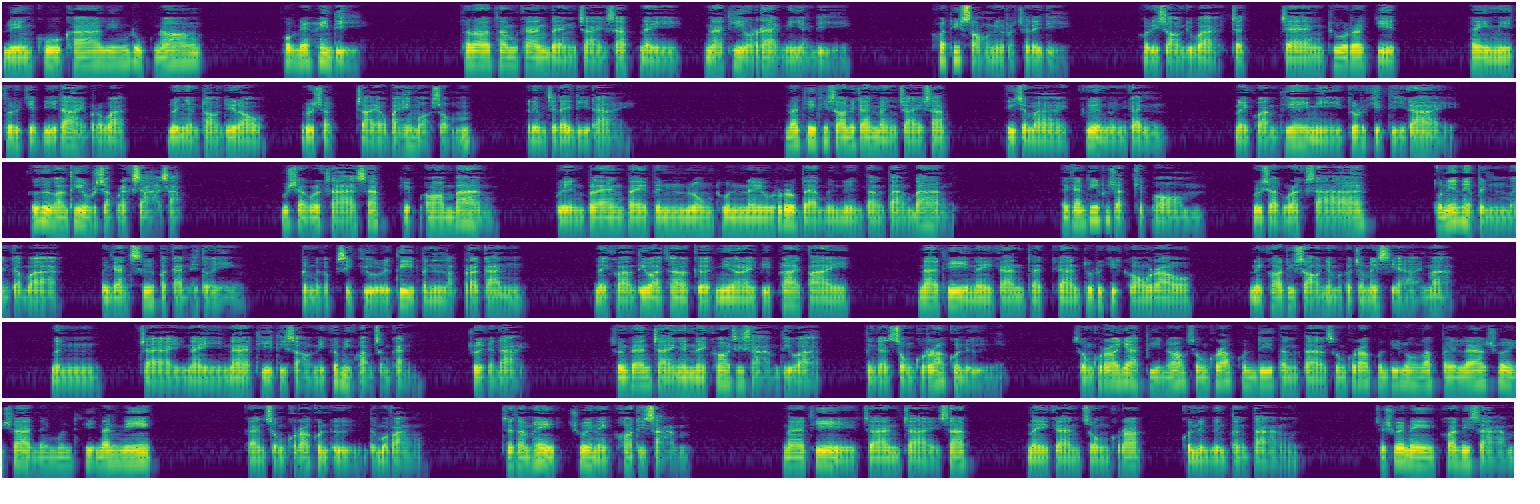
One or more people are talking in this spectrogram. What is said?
เลี้ยงคู่ค้าเลี้ยงลูกน้อง พวกนี้ให้ดีถ้าเราทำการแบ่งจ่ายทรัพย์ใน หน้าที่แรกนี้อย่างดี ข้อที่สองนี่เราจะได้ดี ข้อที่สองที่ว่าจะแจงธุรกิจ ให้มีธุรกิจดีได้ เพราะว่าด้วยเงินทองที่เรารู้จักจ่ายออกไปให้เหมาะสม อันนี้มันจะได้ดีได้ หน้าที่ที่สองในการแบ่งจ่ายทรัพย์ที่จะมาเกื้อหนุนกัน ในความที่ให้มีธุรกิจดีได้ ก็คือความที่รู้จักรักษาทรัพย์ รู้จักรักษาทรัพย์เก็บออมบ้าง เปลี่ยนแปลงไปเป็นลงทุนในรูปแบบอื่นๆต่างๆบ้างในการที่รู้จักเก็บออม รู้จักรักษา ตัวนี้เนี่ยเป็นเหมือนกับว่า เป็นการซื้อประกันให้ตัวเอง เป็นเหมือนกับ security เป็นหลักประกัน ในความที่ว่าถ้าเกิดมีอะไรผิดพลาดไป หน้าที่ในการจัดการธุรกิจของเรา ในข้อที่สองเนี่ยมันก็จะไม่เสียหายมาก เงินจ่ายในหน้าที่ที่สองนี้ก็มีความสำคัญ ช่วยกันได้ ส่วนการจ่ายเงินในข้อที่สามที่ว่า เป็นการสงเคราะห์คนอื่นนี่สงเคราะห์ญาติพี่น้อง สงเคราะห์คนดีต่างๆ สงเคราะห์คนที่ล่วงลับไปแล้วช่วยชาติในมูลที่นั้นนี้ การสงเคราะห์คนอื่นตามฟัง จะทำให้ช่วยในข้อที่สามหน้าที่จานจ่ายทรัพย์ ในการสงเคราะห์คนอื่นๆต่างๆ จะช่วยในข้อที่สาม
